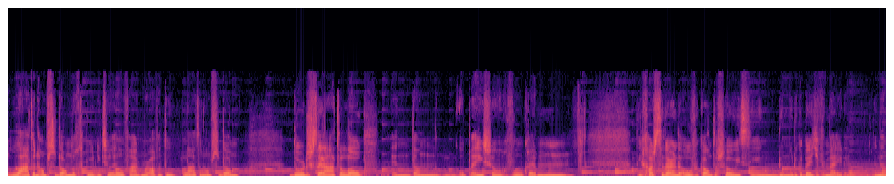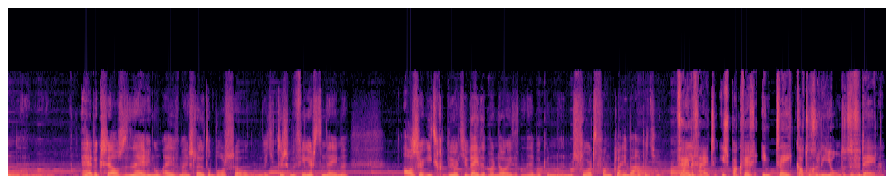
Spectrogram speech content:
laat in Amsterdam... dat gebeurt niet zo heel vaak, maar af en toe, laat in Amsterdam... door de straten loop en dan opeens zo'n gevoel krijg... Hmm, die gasten daar aan de overkant of zoiets, die moet ik een beetje vermijden. En dan uh, heb ik zelfs de neiging om even mijn sleutelbos zo een beetje tussen mijn vingers te nemen als er iets gebeurt, je weet het maar nooit... dan heb ik een, een soort van klein wapentje. Veiligheid is pakweg in twee categorieën onder te verdelen.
